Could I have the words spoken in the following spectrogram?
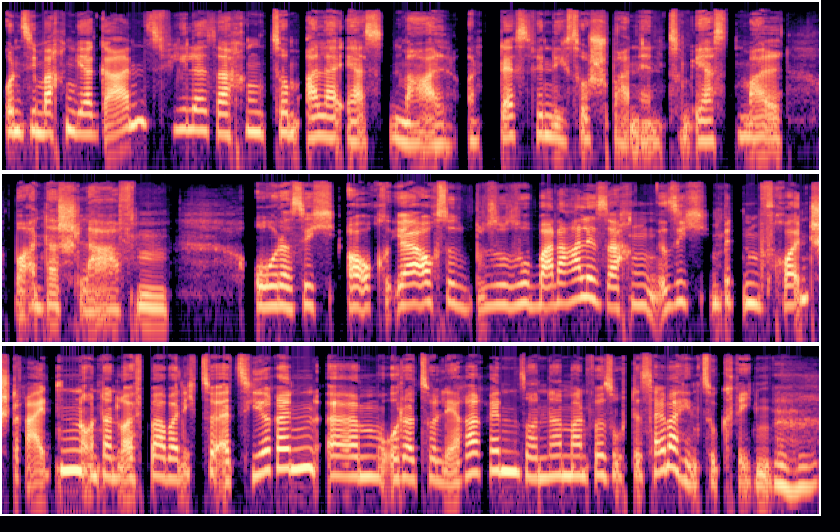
Und sie machen ja ganz viele Sachen zum allerersten Mal. Und das finde ich so spannend. Zum ersten Mal woanders schlafen oder sich auch, ja, auch so, so, so banale Sachen, sich mit einem Freund streiten und dann läuft man aber nicht zur Erzieherin ähm, oder zur Lehrerin, sondern man versucht es selber hinzukriegen. Mhm.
